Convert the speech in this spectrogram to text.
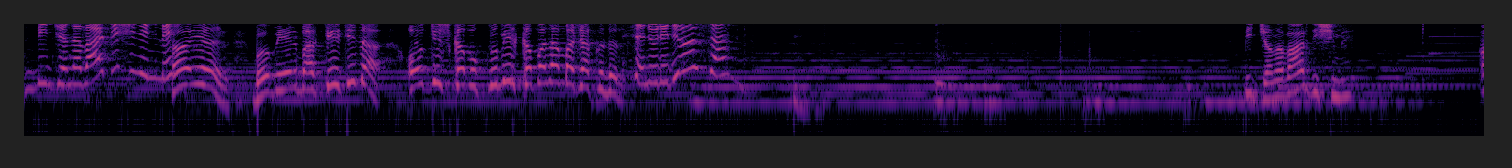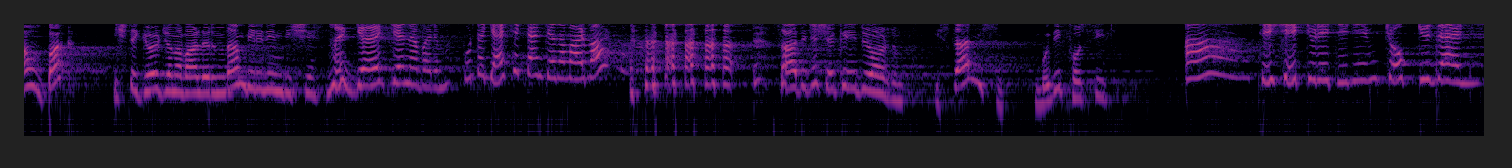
bir canavar dişinin mi? Hayır, bu bir bakteritida. O düz kabuklu bir kafadan bacaklıdır. Sen öyle diyorsan. Bir canavar dişi mi? Ah bak işte göl canavarlarından birinin dişi. Göl canavarı mı? Burada gerçekten canavar var mı? Sadece şaka ediyordum. İster misin? Bu bir fosil. Aa, teşekkür ederim. Çok güzelmiş.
